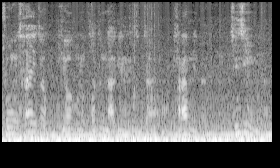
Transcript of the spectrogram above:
좋은 사회적 기업으로 거듭나기를 진짜 바랍니다. 진심입니다.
